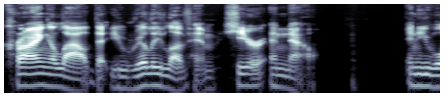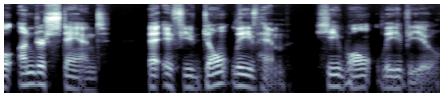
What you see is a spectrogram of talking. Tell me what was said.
crying aloud that you really love him here and now. And you will understand that if you don't leave him, he won't leave you.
